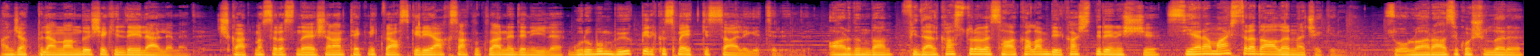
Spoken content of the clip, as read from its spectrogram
Ancak planlandığı şekilde ilerlemedi. Çıkartma sırasında yaşanan teknik ve askeri aksaklıklar nedeniyle grubun büyük bir kısmı etkisiz hale getirildi. Ardından Fidel Castro ve sağ kalan birkaç direnişçi Sierra Maestra dağlarına çekildi. Zorlu arazi koşulları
